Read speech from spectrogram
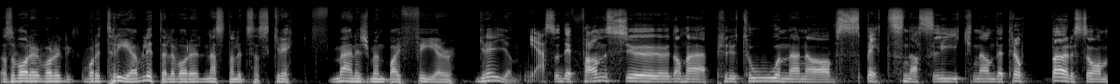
Alltså var det, var det, var det trevligt eller var det nästan lite så skräck, management by fear-grejen? Ja, så det fanns ju de här plutonerna av spetsnasliknande trupper som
